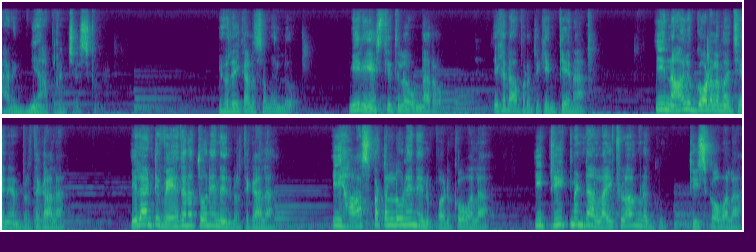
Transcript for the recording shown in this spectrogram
ఆయన జ్ఞాపకం చేసుకున్నాడు. ఈ ఉదయకాల సమయంలో మీరు ఏ స్థితిలో ఉన్నారో ఇక నా బ్రతికి ఇంతేనా? ఈ నాలుగు గోడల మధ్య నేను బ్రతకాలా? ఇలాంటి వేదనతోనే నేను బ్రతకాలా? ఈ హాస్పిటల్లోనే నేను పడుకోవాలా? ఈ ట్రీట్మెంట్ నా లైఫ్ లాంగ్ నాకు తీసుకోవాలా?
